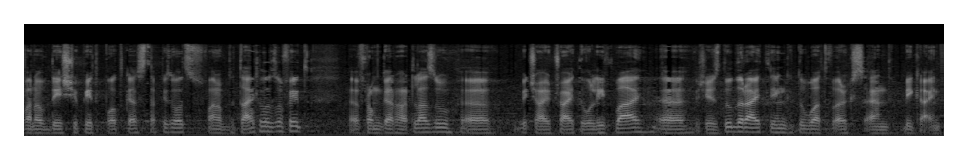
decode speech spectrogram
one of the ShipIt podcast episodes, one of the titles of it, uh, from Gerhard Lazu, uh, which I try to live by, uh, which is do the right thing, do what works, and be kind.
